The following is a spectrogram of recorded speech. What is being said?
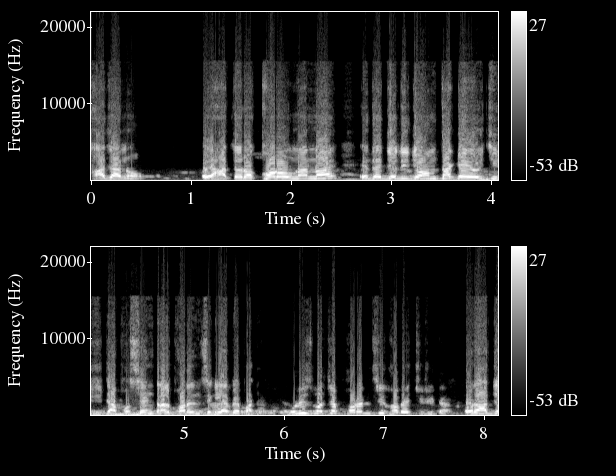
সাজানো। ওই হাতের অক্ষরও উনার নয় এদের যদি জম থাকে ওই চিঠিটা সেন্ট্রাল ফরেন্সিক ল্যাবে পাঠানো পুলিশ বলছে ফরেন্সিক হবে চিঠিটা। ও রাজ্য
